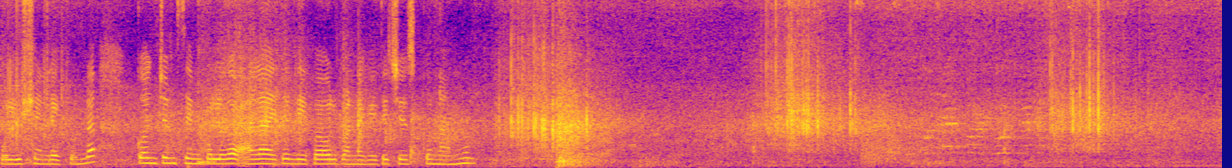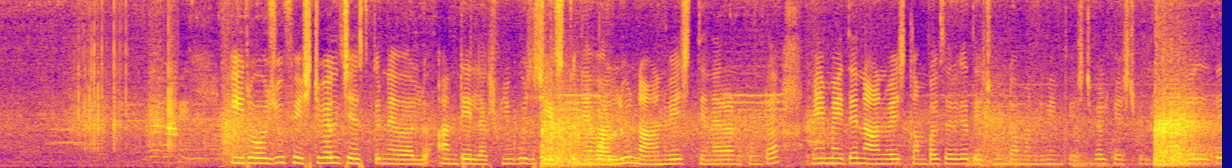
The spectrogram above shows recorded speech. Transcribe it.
పొల్యూషన్ లేకుండా కొంచెం సింపుల్గా అలా అయితే దీపావళి పండుగ అయితే చేసుకున్నాము. ఈరోజు ఫెస్టివల్ చేసుకునే వాళ్ళు అంటే లక్ష్మీ పూజ చేసుకునే వాళ్ళు నాన్ వెజ్ తినరనుకుంటా. మేమైతే నాన్ వెజ్ కంపల్సరీగా తెచ్చుకుంటామండి. మేము ఫెస్టివల్ ఫెస్టివల్ నాన్ వెజ్ అయితే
